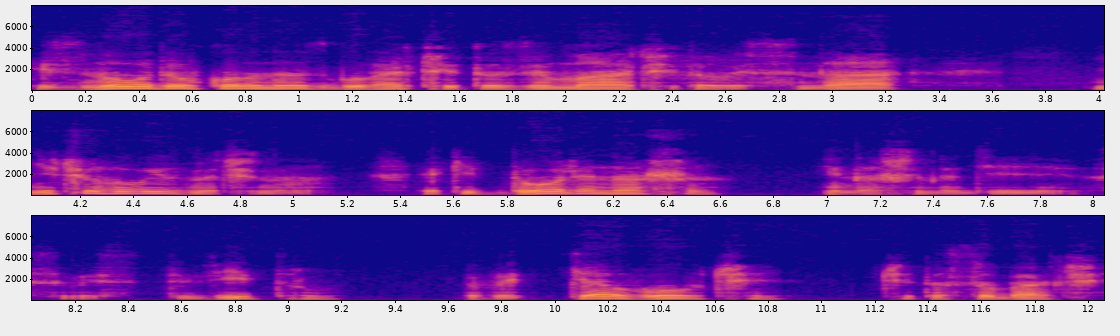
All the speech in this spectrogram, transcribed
І знову довкола нас була чи то зима, чи то весна. Нічого визначеного, як і доля наша і наші надії, свист вітру, виття вовче чи то собаче.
